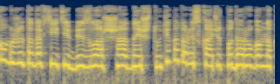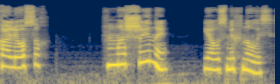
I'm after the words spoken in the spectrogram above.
как же тогда все эти безлошадные штуки, которые скачут по дорогам на колесах? Машины? Я усмехнулась.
